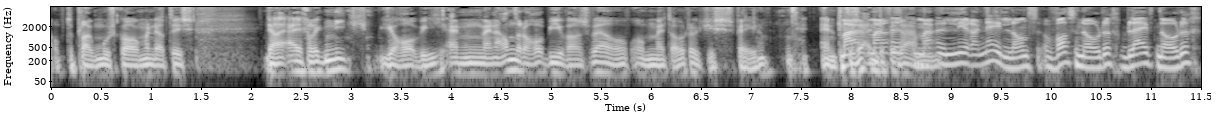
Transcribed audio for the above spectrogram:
op de plank moest komen. Dat is nou, eigenlijk niet je hobby. En mijn andere hobby was wel om met autootjes te spelen. En te maar een leraar Nederlands was nodig, blijft nodig...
